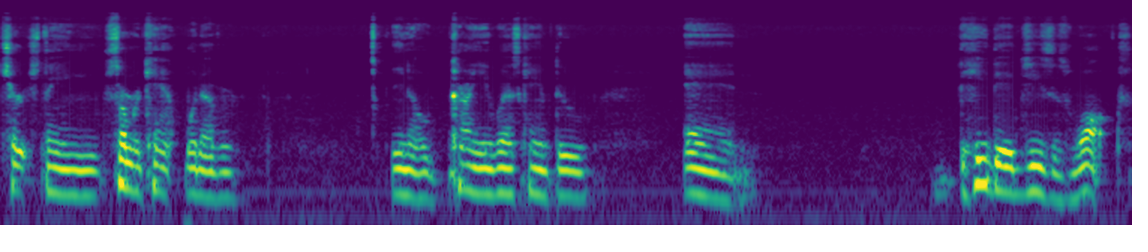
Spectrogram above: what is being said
church thing, summer camp, whatever. You know, Kanye West came through and he did Jesus Walks.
